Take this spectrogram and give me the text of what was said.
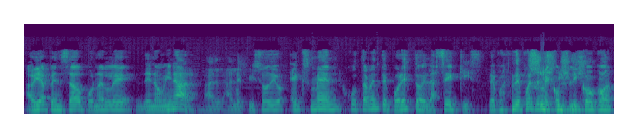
había pensado ponerle, denominar al, episodio X-Men justamente por esto de las X. Después, después se me complicó con,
